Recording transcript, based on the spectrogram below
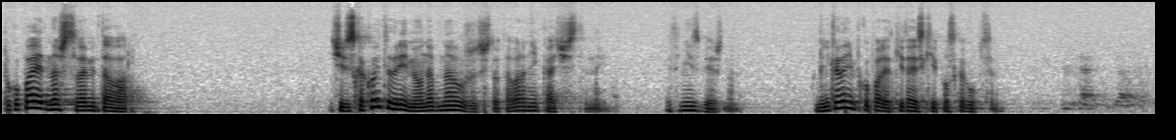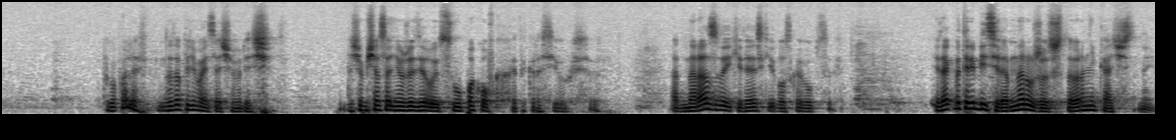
покупает наш с вами товар – и через какое-то время он обнаружит, что товар некачественный. Это неизбежно. Вы никогда не покупали китайские плоскогубцы? Покупали? Ну, тогда понимаете, о чем речь. Причем сейчас они уже делают в упаковках это красивых все. Одноразовые китайские плоскогубцы. Итак, потребитель обнаружит, что товар некачественный.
